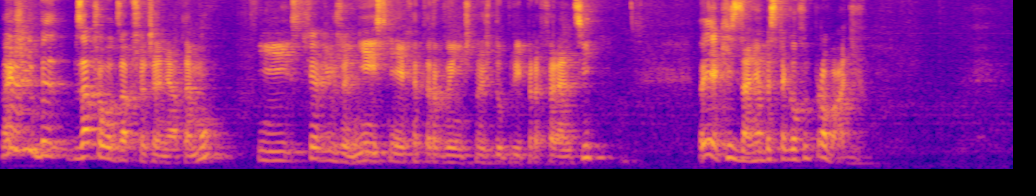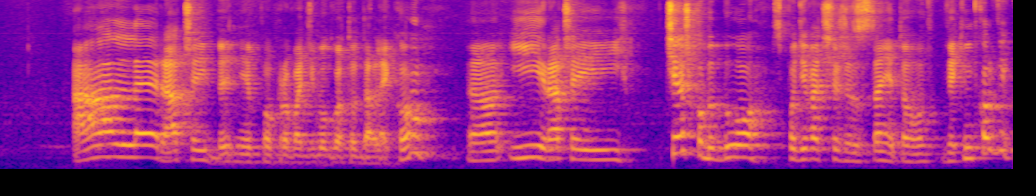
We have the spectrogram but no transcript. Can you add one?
No jeżeli by zaczął od zaprzeczenia temu i stwierdził, że nie istnieje heterogeniczność dóbr i preferencji, to jakieś zdania by z tego wyprowadził ale raczej by nie poprowadziło go to daleko e, i raczej ciężko by było spodziewać się, że zostanie to w jakimkolwiek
